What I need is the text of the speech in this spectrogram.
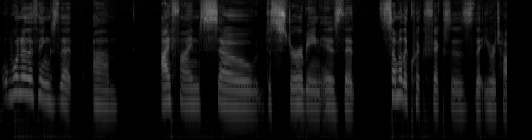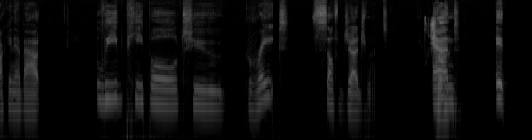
one of the things that um, I find so disturbing is that some of the quick fixes that you were talking about lead people to great self judgment. Sure. And it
